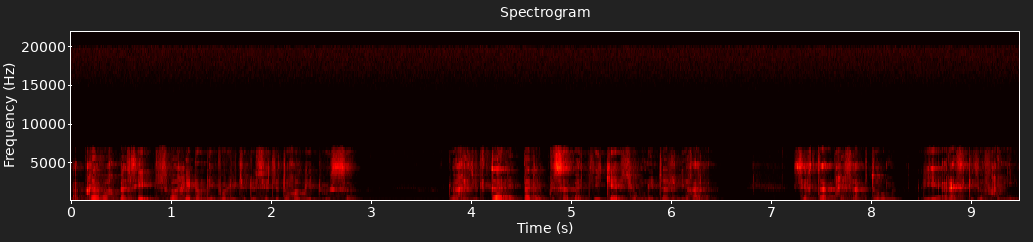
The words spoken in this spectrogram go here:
après avoir passé une soirée dans les volutes de cette drogue douce. Le résultat n'est pas des plus sympathiques sur mon état général. Certains présymptômes liés à la schizophrénie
